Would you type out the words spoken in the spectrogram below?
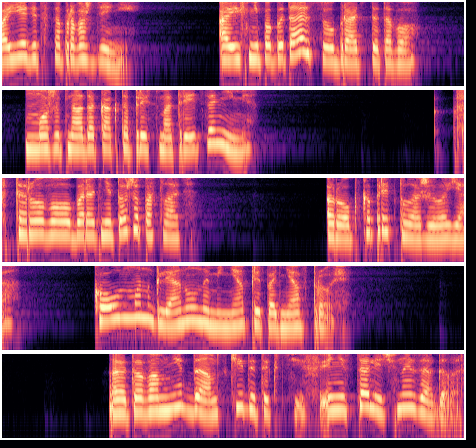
Поедет в сопровождении. А их не попытаются убрать до того?» Может, надо как-то присмотреть за ними? Второго оборотня тоже послать? Робко предположила я. Коулман глянул на меня, приподняв бровь. «Это вам не дамский детектив и не столичный заговор.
